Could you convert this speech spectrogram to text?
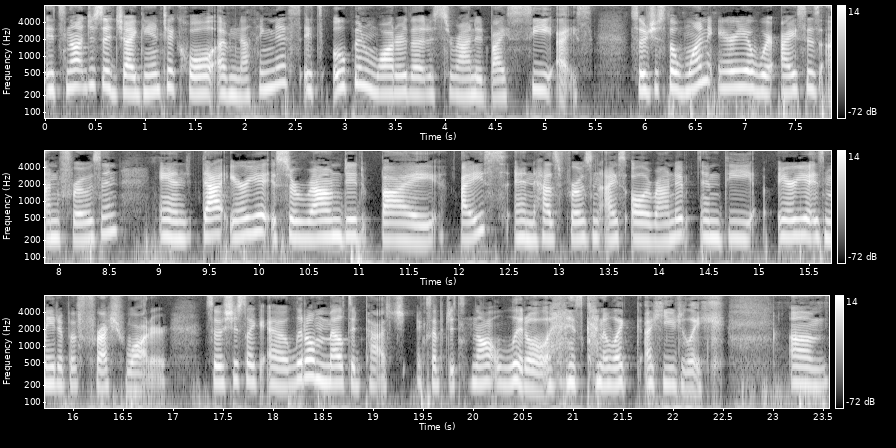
it's not just a gigantic hole of nothingness, it's open water that is surrounded by sea ice. So, just the one area where ice is unfrozen and that area is surrounded by ice and has frozen ice all around it and the area is made up of fresh water. So it's just like a little melted patch except it's not little and it's kind of like a huge lake. Um,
